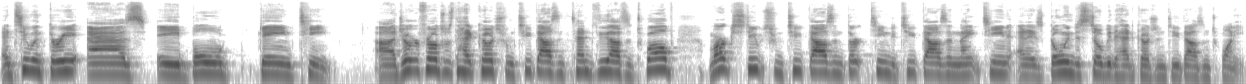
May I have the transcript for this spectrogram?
and 2 and 3 as a bowl game team. Uh, Joker Phillips was the head coach from 2010 to 2012. Mark Stoops from 2013 to 2019 and is going to still be the head coach in 2020.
